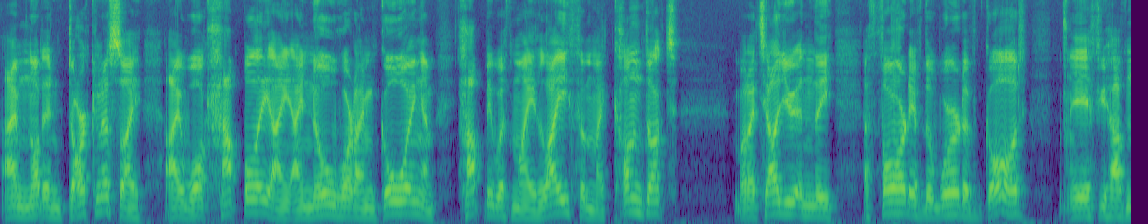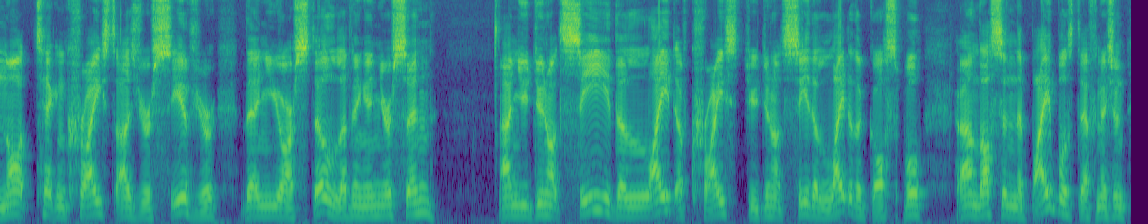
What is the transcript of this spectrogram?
I'm not in darkness. I, I walk happily. I, I know where I'm going. I'm happy with my life and my conduct. But I tell you, in the authority of the Word of God, if you have not taken Christ as your Saviour, then you are still living in your sin. And you do not see the light of Christ, you do not see the light of the gospel, and thus, in the Bible's definition,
